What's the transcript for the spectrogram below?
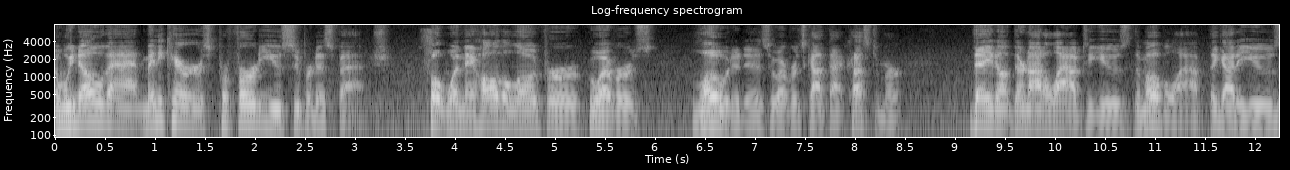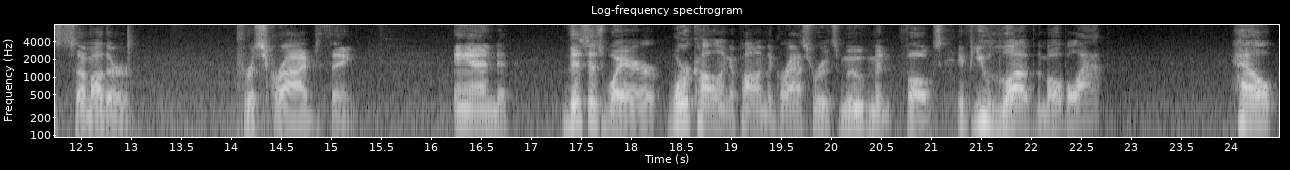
And we know that many carriers prefer to use Super Dispatch, but when they haul the load for whoever's load it is, whoever's got that customer, they don't. They're not allowed to use the mobile app. They got to use some other prescribed thing. And this is where we're calling upon the grassroots movement folks. If you love the mobile app, help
